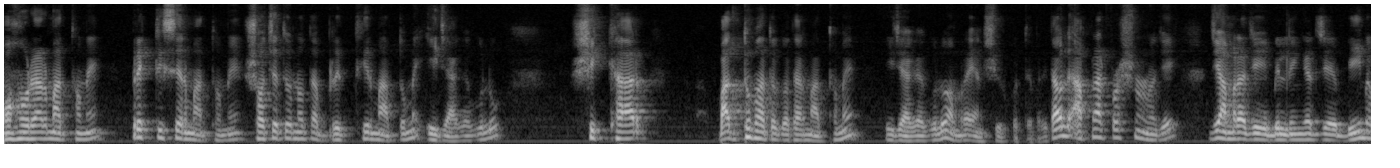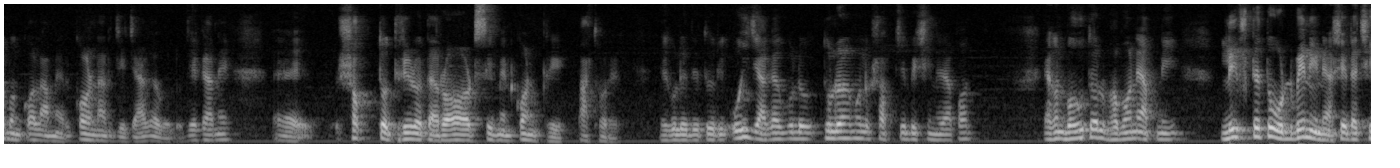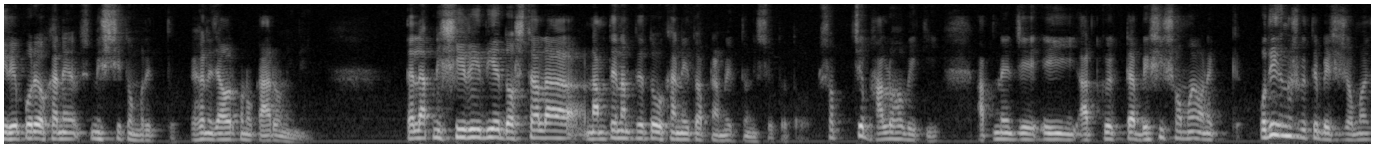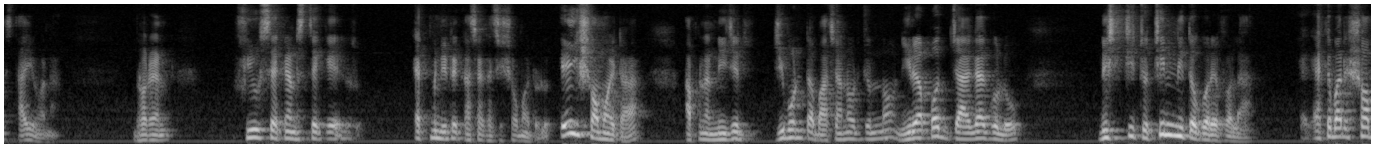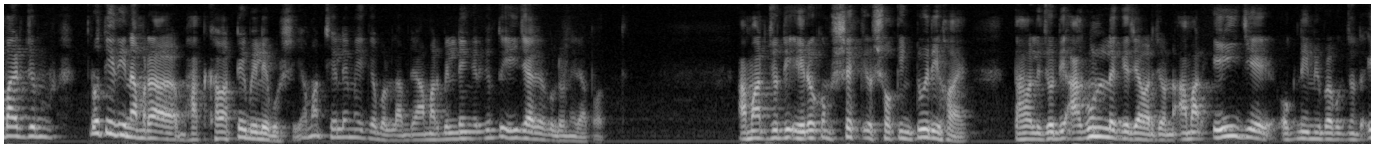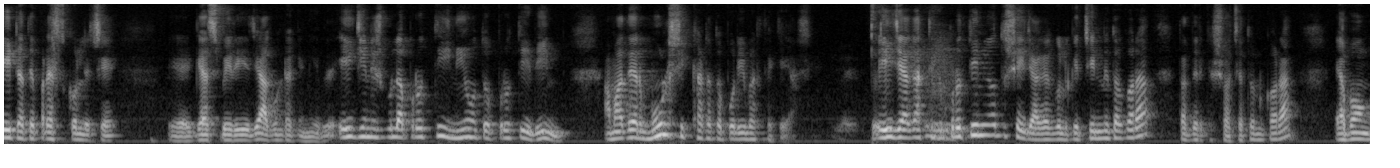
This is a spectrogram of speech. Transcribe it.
মহড়ার মাধ্যমে প্র্যাকটিসের মাধ্যমে, সচেতনতা বৃদ্ধির মাধ্যমে এই জায়গাগুলো শিক্ষার বাধ্যবাধকতার মাধ্যমে এই জায়গাগুলো আমরা এনশিওর করতে পারি। তাহলে আপনার প্রশ্ন অনুযায়ী যে আমরা যে বিল্ডিংয়ের যে বিম এবং কলামের কর্নার যে জায়গাগুলো, যেখানে শক্ত দৃঢ়তা রড সিমেন্ট কনক্রিট পাথরের, এগুলো দিয়ে তৈরি, ওই জায়গাগুলো তুলনামূলক সবচেয়ে বেশি নিরাপদ? এখন বহুতল ভবনে আপনি লিফটে তো উঠবেনই না, সেটা ছিঁড়ে পড়ে ওখানে নিশ্চিত মৃত্যু, এখানে যাওয়ার কোনো কারণই নেই। তাহলে আপনি সিঁড়ি দিয়ে দশতলা নামতে নামতে তো ওখানেই তো আপনার মৃত্যু নিশ্চিত হতো সবচেয়ে ভালো হবে কি? আপনি যে এই আর্থকোয়েকটা বেশি সময় অনেক, অধিকাংশ ক্ষেত্রে বেশি সময় স্থায়ী হয় না। ধরেন ফিউ সেকেন্ডস থেকে এক মিনিটের কাছাকাছি সময় হলো এই সময়টা আপনার নিজের জীবনটা বাঁচানোর জন্য নিরাপদ জায়গাগুলো নিশ্চিত চিহ্নিত করে ফেলা। একেবারে সবার জন্য প্রতিদিন আমরা ভাত খাওয়ার টেবিলে বসি। আমার ছেলে মেয়েকে বললাম যে, আমার বিল্ডিংয়ের কিন্তু এই জায়গাগুলো নিরাপদ। আমার যদি এরকম শকিং তৈরি হয়, তাহলে যদি আগুন লেগে যাওয়ার জন্য আমার এই যে অগ্নি নির্বাপক যন্ত্র, এইটাতে প্রেস করলে সে গ্যাস বেরিয়ে যে আগুনটাকে নিয়ে এই জিনিসগুলা প্রতিনিয়ত, প্রতিদিন আমাদের মূল শিক্ষাটা তো পরিবার থেকে আসে। তো এই জায়গা থেকে প্রতিনিয়ত সেই জায়গাগুলোকে চিহ্নিত করা, তাদেরকে সচেতন করা এবং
